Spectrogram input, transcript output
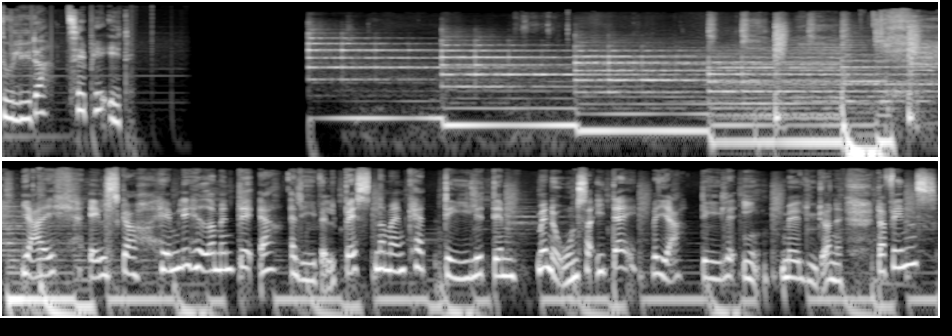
Du lytter til P1. Jeg elsker hemmeligheder, men det er alligevel bedst, når man kan dele dem med nogen. Så i dag vil jeg dele en med lytterne. Der findes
